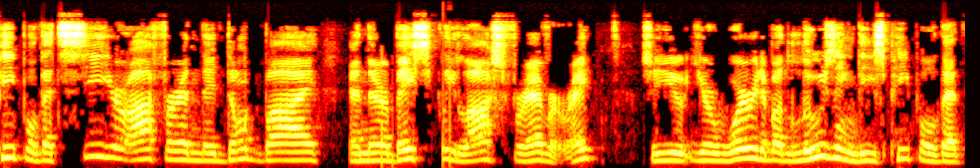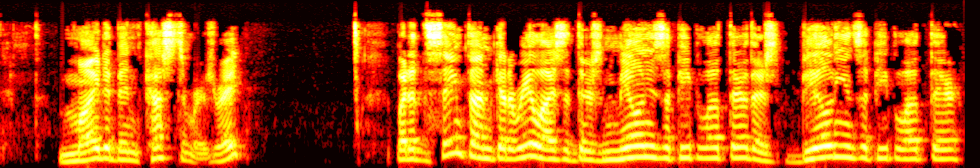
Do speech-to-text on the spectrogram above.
people that see your offer and they don't buy and they're basically lost forever right? So you you're worried about losing these people that might have been customers right? But at the same time you got to realize that there's millions of people out there there's billions of people out there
